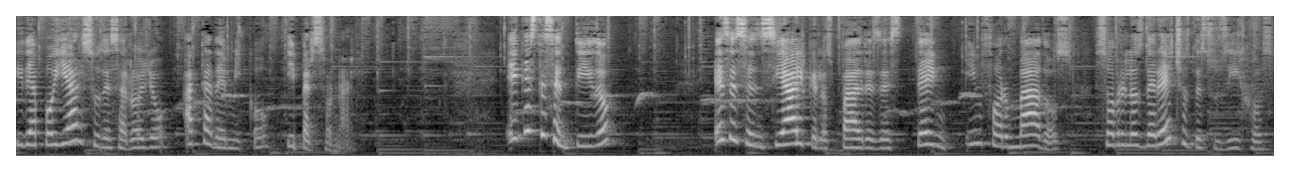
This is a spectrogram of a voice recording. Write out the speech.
y de apoyar su desarrollo académico y personal. En este sentido, es esencial que los padres estén informados sobre los derechos de sus hijos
